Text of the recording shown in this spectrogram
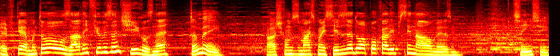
Ele fica é muito usado em filmes antigos, né? Também. Eu acho que um dos mais conhecidos é do Apocalipse Sinal mesmo. Sim, sim.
